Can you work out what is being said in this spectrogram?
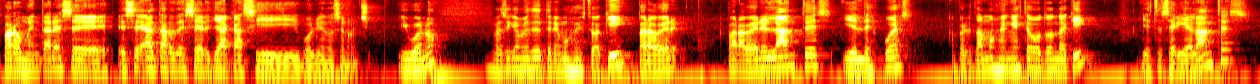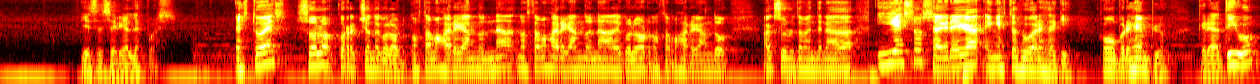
para aumentar ese, ese atardecer ya casi volviéndose noche. Y bueno, básicamente tenemos esto aquí para ver, para ver el antes y el después. Apretamos en este botón de aquí y este sería el antes y este sería el después. Esto es solo corrección de color. No estamos agregando nada, no estamos agregando nada de color, no estamos agregando absolutamente nada. Y eso se agrega en estos lugares de aquí. Como por ejemplo, creativo,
